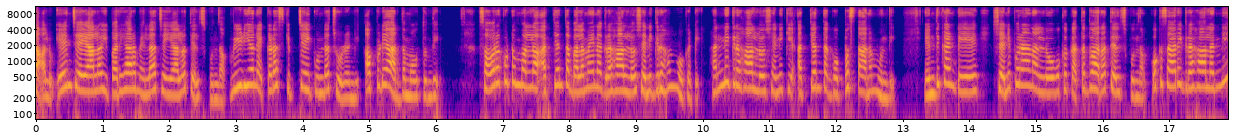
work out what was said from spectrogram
చాలు. ఏం చేయాలో ఈ పరిహారం ఎలా చేయాలో తెలుసుకుందాం. వీడియోని ఎక్కడ స్కిప్ చేయకుండా చూడండి. అప్పుడే అర్థమవుతుంది. సౌర కుటుంబంలో అత్యంత బలమైన గ్రహాల్లో శని గ్రహం ఒకటి. అన్ని గ్రహాల్లో శనికి అత్యంత గొప్ప స్థానం ఉంది. ఎందుకంటే శని పురాణంలో ఒక కథ ద్వారా తెలుసుకుందాం. ఒకసారి గ్రహాలన్నీ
